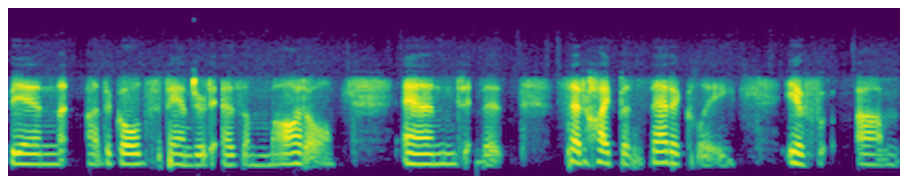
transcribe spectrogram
been uh, the gold standard as a model, and that said hypothetically, if um,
